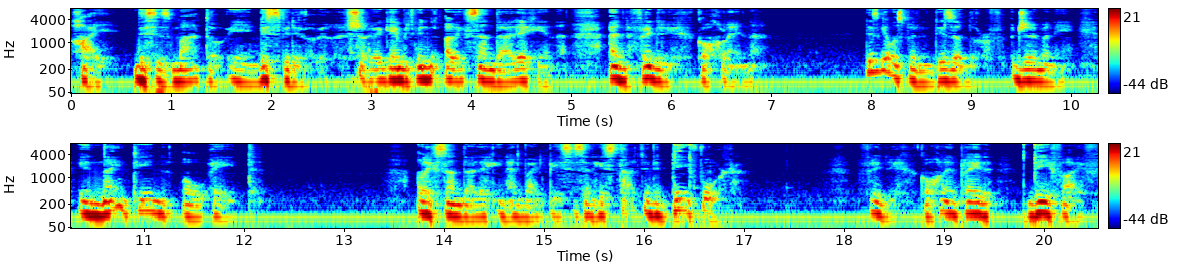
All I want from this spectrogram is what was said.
Hi, this is Mato. In this video I will show you a game between Alexander Alekhine and Friedrich Koehnlein. This game was played in Düsseldorf, Germany in 1908. Alexander Alekhine had white pieces and he started with d4. Friedrich Koehnlein played d5,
